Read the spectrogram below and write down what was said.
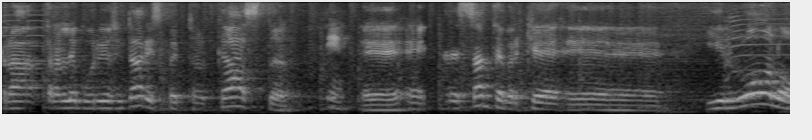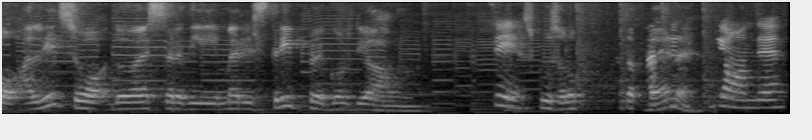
tra, tra le curiosità rispetto al cast Sì. eh, è interessante perché eh, il ruolo all'inizio doveva essere di Meryl Streep e Goldie Hawn. Sì. Eh, Scusa, l'ho fatta bene? Bionde.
